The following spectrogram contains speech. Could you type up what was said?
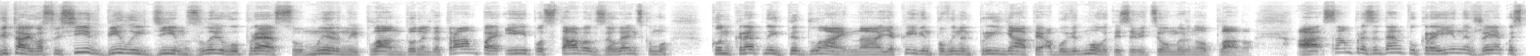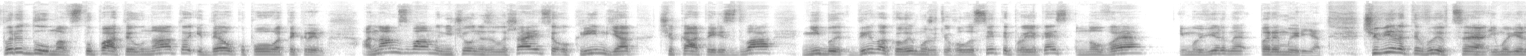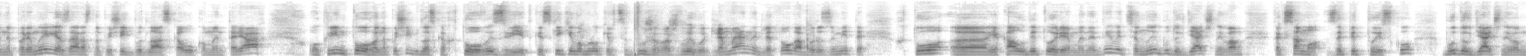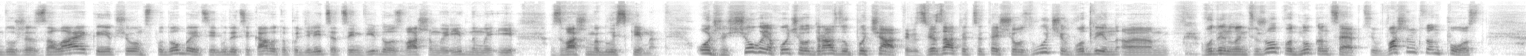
Вітаю вас усіх. Білий дім злив у пресу мирний план Дональда Трампа і поставив Зеленському конкретний дедлайн, на який він повинен прийняти або відмовитися від цього мирного плану. А сам президент України вже якось передумав вступати у НАТО і де окуповувати Крим. А нам з вами нічого не залишається, окрім як чекати Різдва, ніби дива, коли можуть оголосити про якесь нове. Імовірне перемир'я. Чи вірите ви в це імовірне перемир'я? Зараз напишіть, будь ласка, у коментарях. Окрім того, напишіть, будь ласка, хто ви, звідки, скільки вам років це дуже важливо для мене, для того, аби розуміти, хто е, яка аудиторія мене дивиться. Ну і буду вдячний вам так само за підписку. Буду вдячний вам дуже за лайк. І якщо вам сподобається і буде цікаво, то поділіться цим відео з вашими рідними і з вашими близькими. Отже, з чого я хочу одразу почати зв'язати це те, що озвучив в один е, в один ланцюжок, в одну концепцію. Вашингтон Пост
